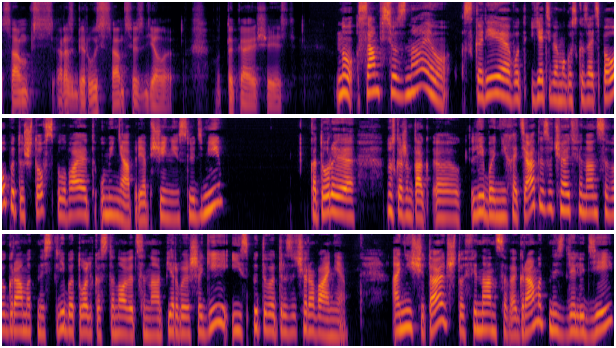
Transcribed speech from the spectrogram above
сам разберусь, сам все сделаю. Вот такая еще есть. Ну, сам все знаю. Скорее, вот я тебе могу сказать по опыту, что всплывает у меня при общении с людьми, которые, ну, скажем так, э, либо не хотят изучать финансовую грамотность, либо только становятся на первые шаги и испытывают разочарование. Они считают, что финансовая грамотность для людей,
